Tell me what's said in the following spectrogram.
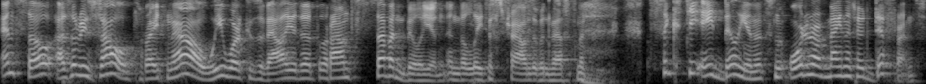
And so as a result, right now, WeWork is valued at around 7 billion in the latest round of investments. 68 billion, it's an order of magnitude difference.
